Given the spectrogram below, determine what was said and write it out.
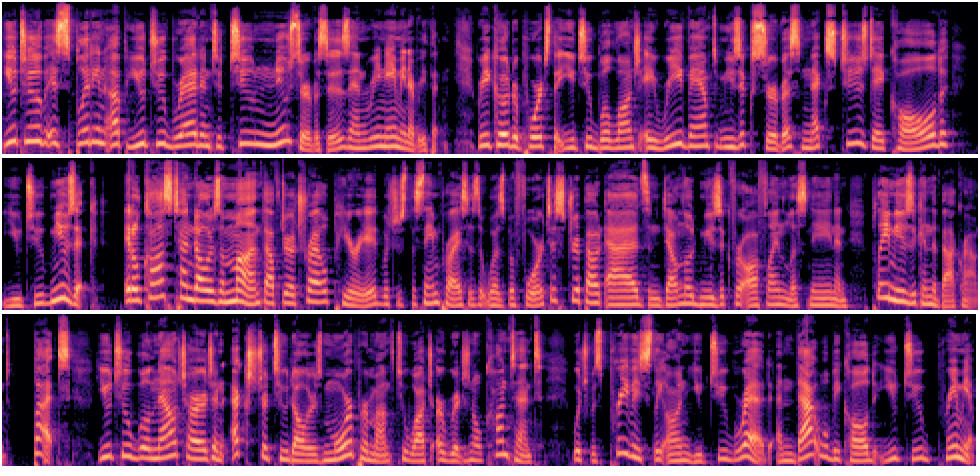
YouTube is splitting up YouTube Red into two new services and renaming everything. Recode reports that YouTube will launch a revamped music service next Tuesday called YouTube Music. It'll cost $10 a month after a trial period, which is the same price as it was before, to strip out ads and download music for offline listening and play music in the background. But YouTube will now charge an extra $2 more per month to watch original content, which was previously on YouTube Red, and that will be called YouTube Premium.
